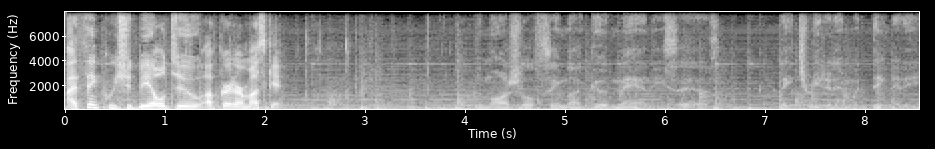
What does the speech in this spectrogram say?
I think we should be able to upgrade our musket. The marshals seem like good men, he says. They treated him with dignity.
